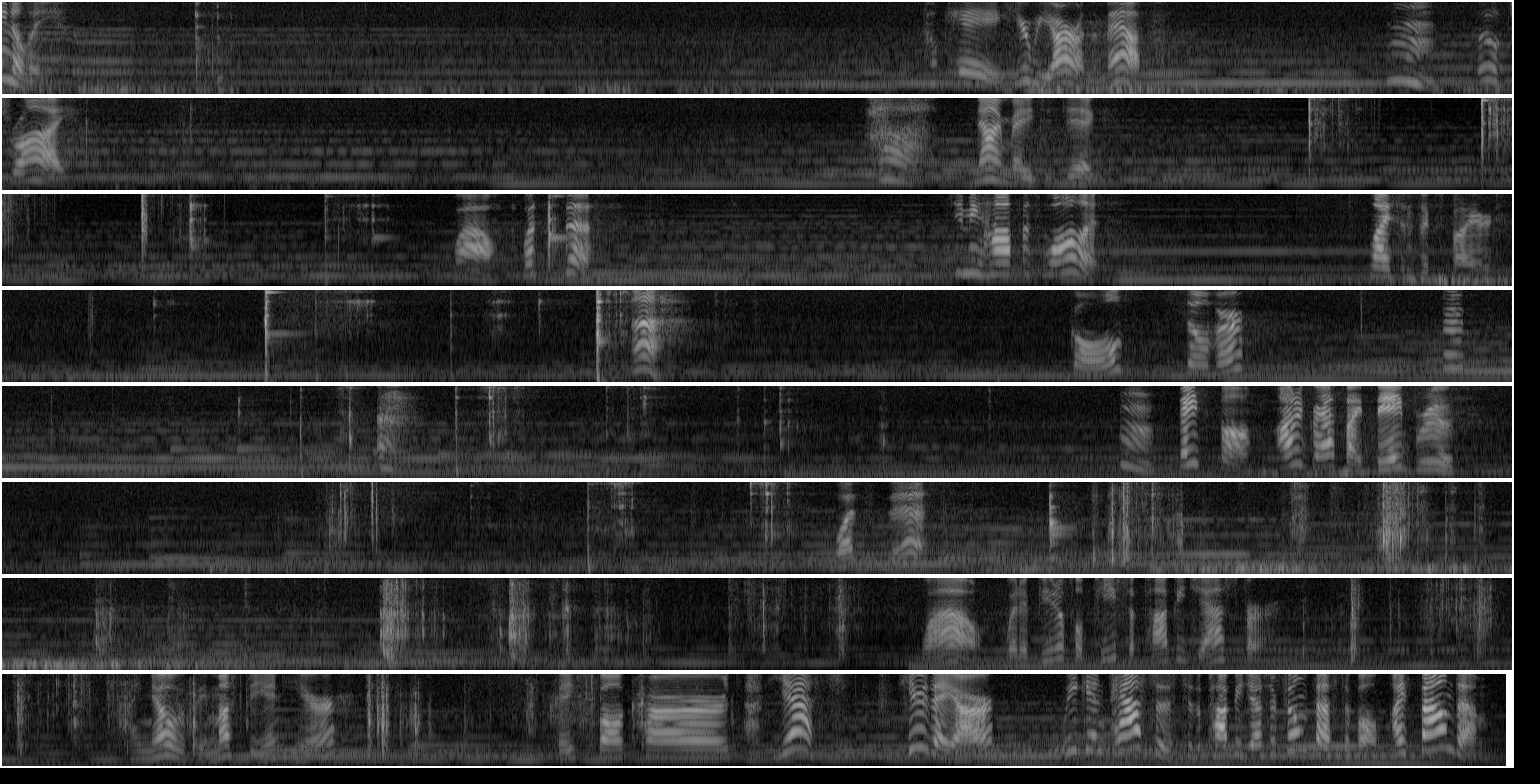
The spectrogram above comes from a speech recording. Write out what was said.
Finally. Okay, here we are on the map. Hmm, a little dry. Ah, now I'm ready to dig. Wow, what's this? Jimmy Hoffa's wallet. License expired. Ah. Gold, silver. Hmm. Ah. Hmm, baseball, autographed by Babe Ruth. What's this? Wow, what a beautiful piece of poppy jasper. I know they must be in here. Baseball cards. Yes, here they are. Weekend passes to the Poppy Jasper Film Festival. I found them.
